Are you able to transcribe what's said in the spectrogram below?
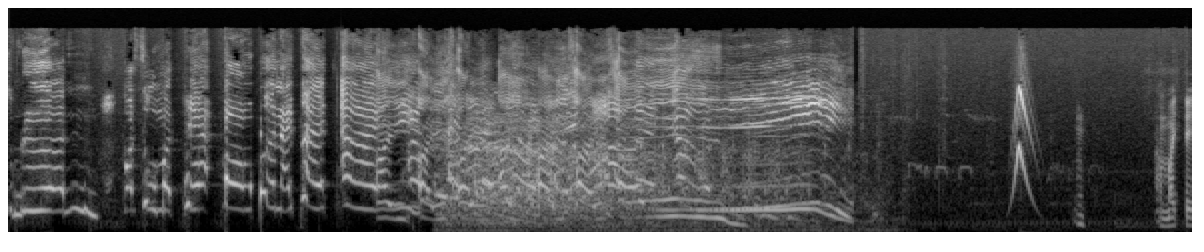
ជំរឿនគាត់សួរមិត្តភ័ក្តិបងធ្វើណៃភេទអីអីអីអីអីអីអីអីអាមិនទេ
